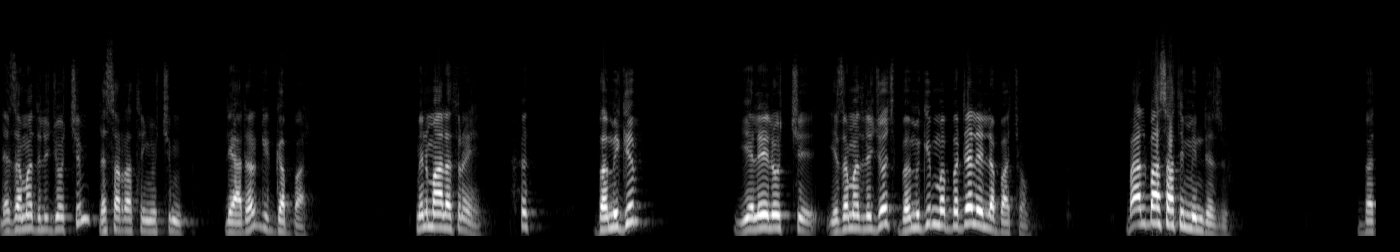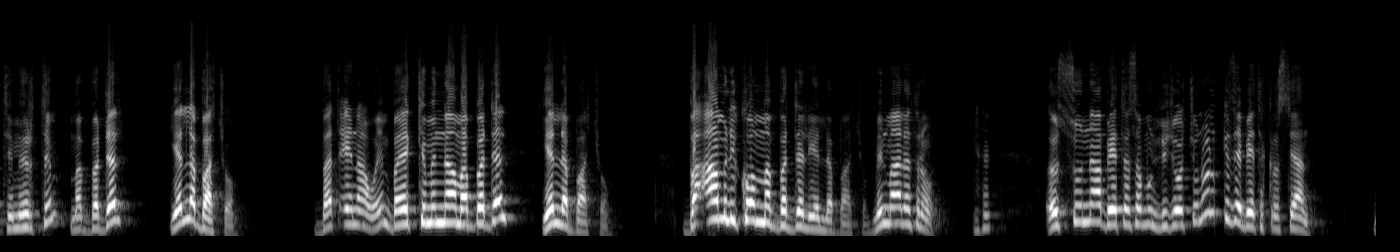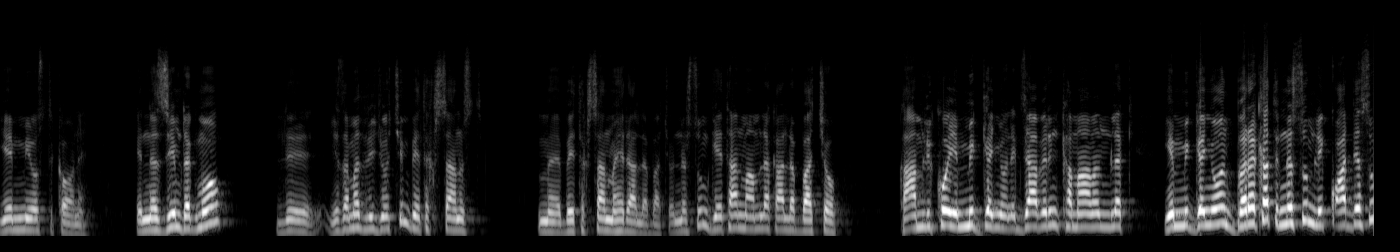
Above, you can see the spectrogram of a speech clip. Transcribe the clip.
ለዘመድ ልጆችም ለሰራተኞችም ሊያደርግ ይገባል። ምን ማለት ነው ይሄ? በምግብ የሌሎች የዘመድ ልጆች በምግብ መበደል የለባቸውም። በአልባሳትም እንደዚሁ በትምህርትም መበደል የለባቸውም። በጤና ወይም በሕክምና መበደል የለባቸውም። በአምልኮም መበደል የለባቸውም። ምን ማለት ነው? እሱና ቤተሰቡን ልጆቹን ሁልጊዜ ቤተ ክርስቲያን የሚወስድ ከሆነ እነዚህም ደግሞ የዘመድ ልጆችም ቤተክርስቲያን ውስጥ ቤተክርስቲያን መሄድ አለባቸው። እነርሱም ጌታን ማምለክ አለባቸው። ከአምልኮ የሚገኘውን እግዚአብሔርን ከማምለክ የሚገኘውን በረከት እነሱም ሊቋደሱ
